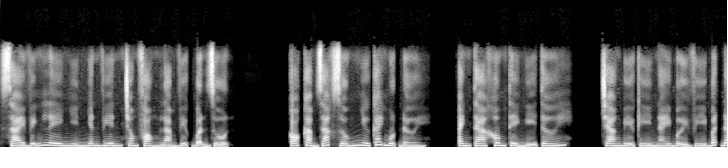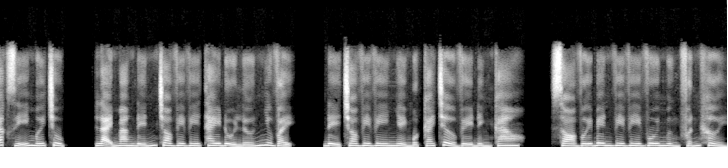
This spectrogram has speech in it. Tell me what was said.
Sài Vĩnh Lê nhìn nhân viên trong phòng làm việc bận rộn. Có cảm giác giống như cách một đời. Anh ta không thể nghĩ tới. Trang bìa kỳ này bởi vì bất đắc dĩ mới chụp. Lại mang đến cho Vivi thay đổi lớn như vậy. Để cho Vivi nhảy một cái trở về đỉnh cao. So với bên Vivi vui mừng phấn khởi.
